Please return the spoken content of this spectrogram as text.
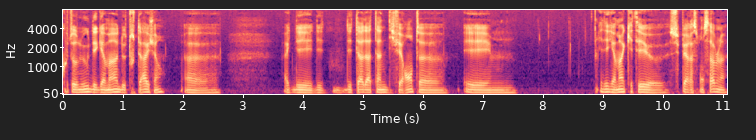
autour de nous des gamins de tout âge, hein, euh, avec des, des, tas d'atteintes différentes euh, et et des gamins qui étaient euh, super responsables.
